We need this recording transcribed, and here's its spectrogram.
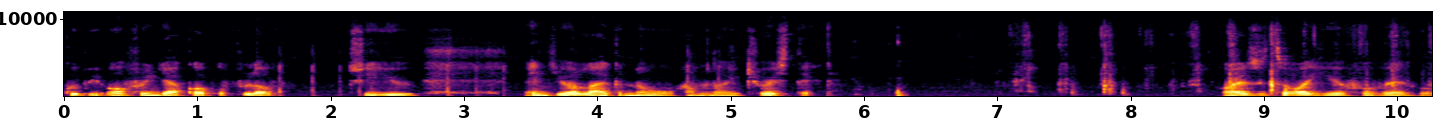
could be offering their cup of love to you, and you're like, no, I'm not interested. Why is it over here for Virgo?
